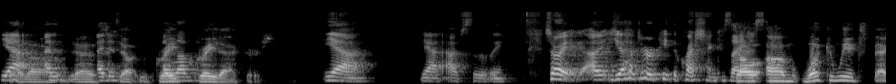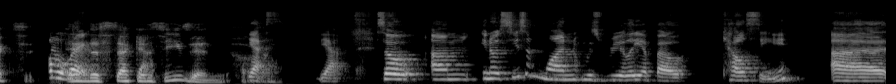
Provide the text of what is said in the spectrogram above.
Yeah, and, uh, I, yes, I just yeah, great, great actors. Yeah, yeah, absolutely. Sorry, uh, you have to repeat the question because so, I just. um, what can we expect oh, right. in the second yeah. season? Yes. yeah. So, um, you know, season one was really about Kelsey uh,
